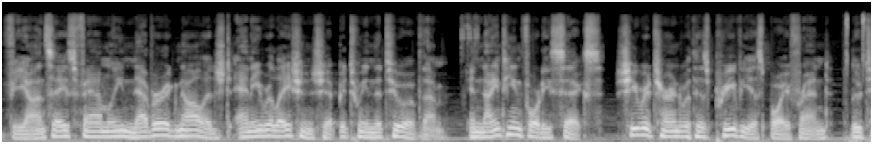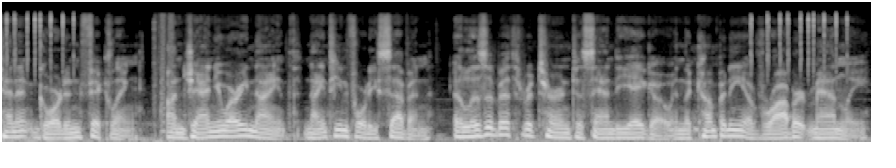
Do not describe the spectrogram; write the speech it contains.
Fiance's family never acknowledged any relationship between the two of them. In 1946, she returned with his previous boyfriend, Lieutenant Gordon Fickling. On January 9, 1947, Elizabeth returned to San Diego in the company of Robert Manley,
